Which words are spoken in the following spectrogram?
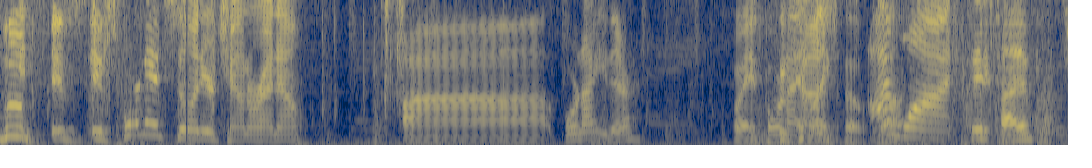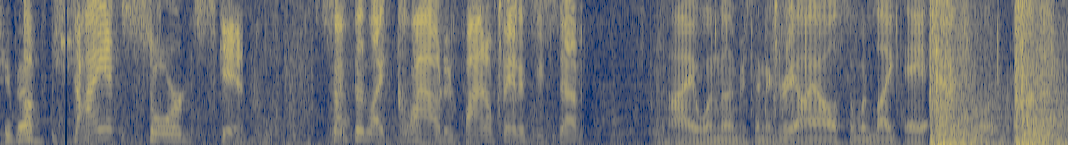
Luke, It's- is is Fortnite still on your channel right now? Uh, Fortnite, you there? Wait, Fortnite like Because the I want 85, cheaper. a giant sword skin, something like Cloud in Final Fantasy VII. I 1 million percent agree. I also would like a actual katana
